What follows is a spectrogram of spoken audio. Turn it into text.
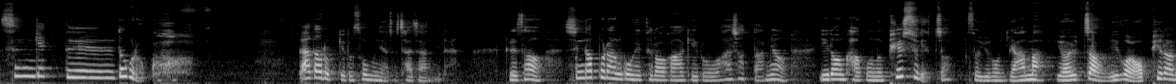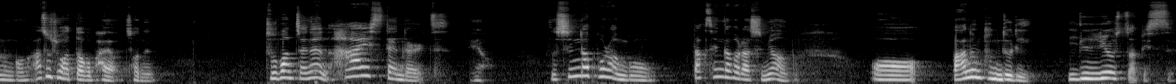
승객들도 그렇고 까다롭기로 소문이 아주 자자합니다. 그래서 싱가포르 항공에 들어가기로 하셨다면 이런 각오는 필수겠죠. 그래서 이런 야망, 열정 이걸 어필하는 건 아주 좋았다고 봐요. 저는. 두 번째는 high standards예요. 그래서 싱가포르 항공 딱 생각을 하시면 어, 많은 분들이 인류 서비스,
